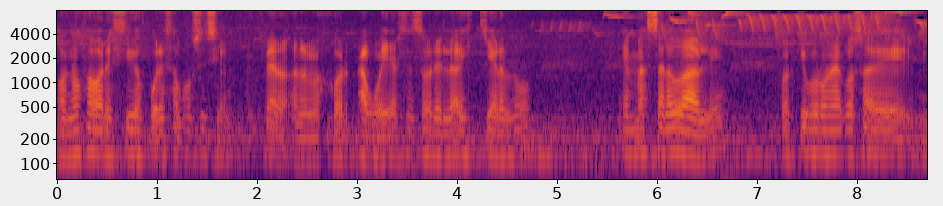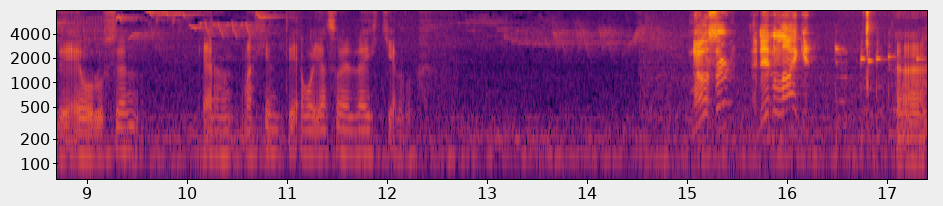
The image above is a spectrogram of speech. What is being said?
o no favorecidos por esa posición. Claro, a lo mejor apoyarse sobre el lado izquierdo es más saludable porque por una cosa de, de evolución quedaron más gente apoyada sobre el lado izquierdo. No, sir, I didn't like it. Ah,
